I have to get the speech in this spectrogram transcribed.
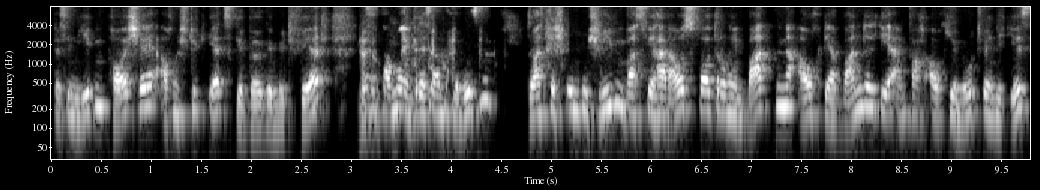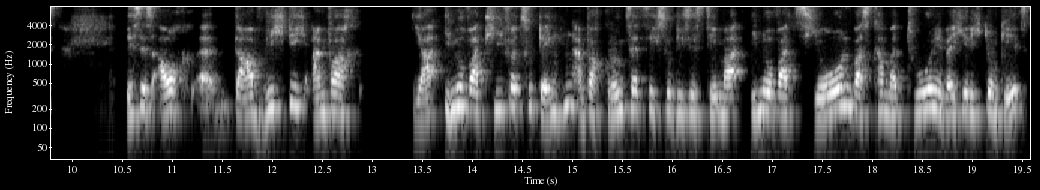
dass in jedem Porsche auch ein Stück Erzgebirge mitfährt. Das ist auch mal interessant zu wissen. Du hast ja schon beschrieben, was für Herausforderungen warten, auch der Wandel, der einfach auch hier notwendig ist. Ist es auch äh, da wichtig, einfach ja, innovativer zu denken, einfach grundsätzlich so dieses Thema Innovation, was kann man tun, in welche Richtung geht es,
